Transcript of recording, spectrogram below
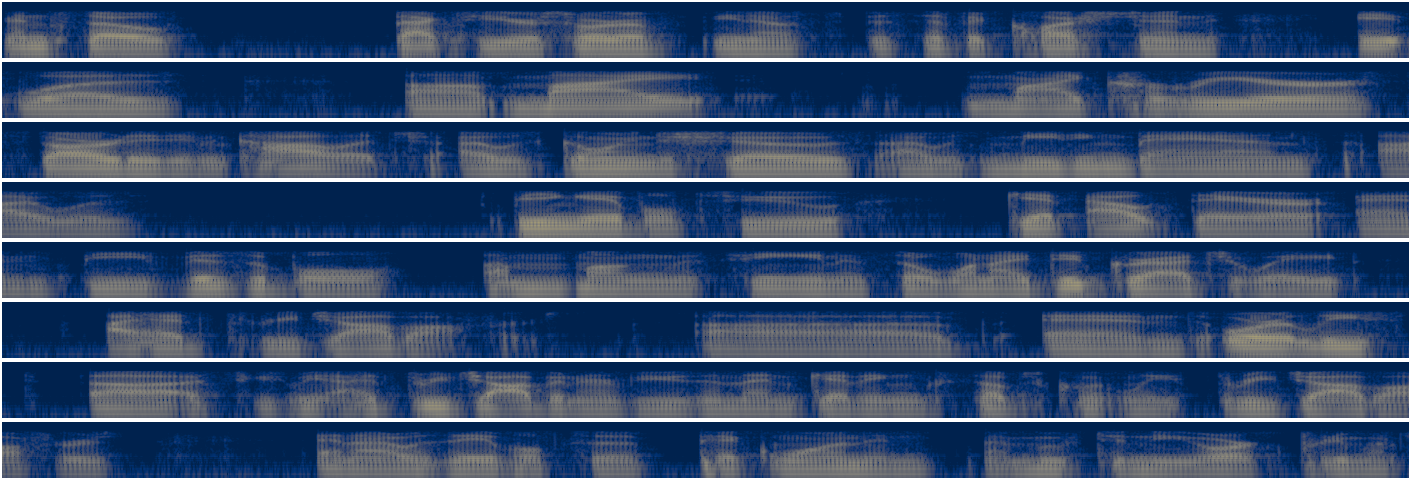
and so, back to your sort of you know specific question, it was uh, my my career started in college. I was going to shows, I was meeting bands, I was being able to get out there and be visible among the scene. And so when I did graduate, I had three job offers, uh, and or at least uh, excuse me, I had three job interviews, and then getting subsequently three job offers. And I was able to pick one, and I moved to New York pretty much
